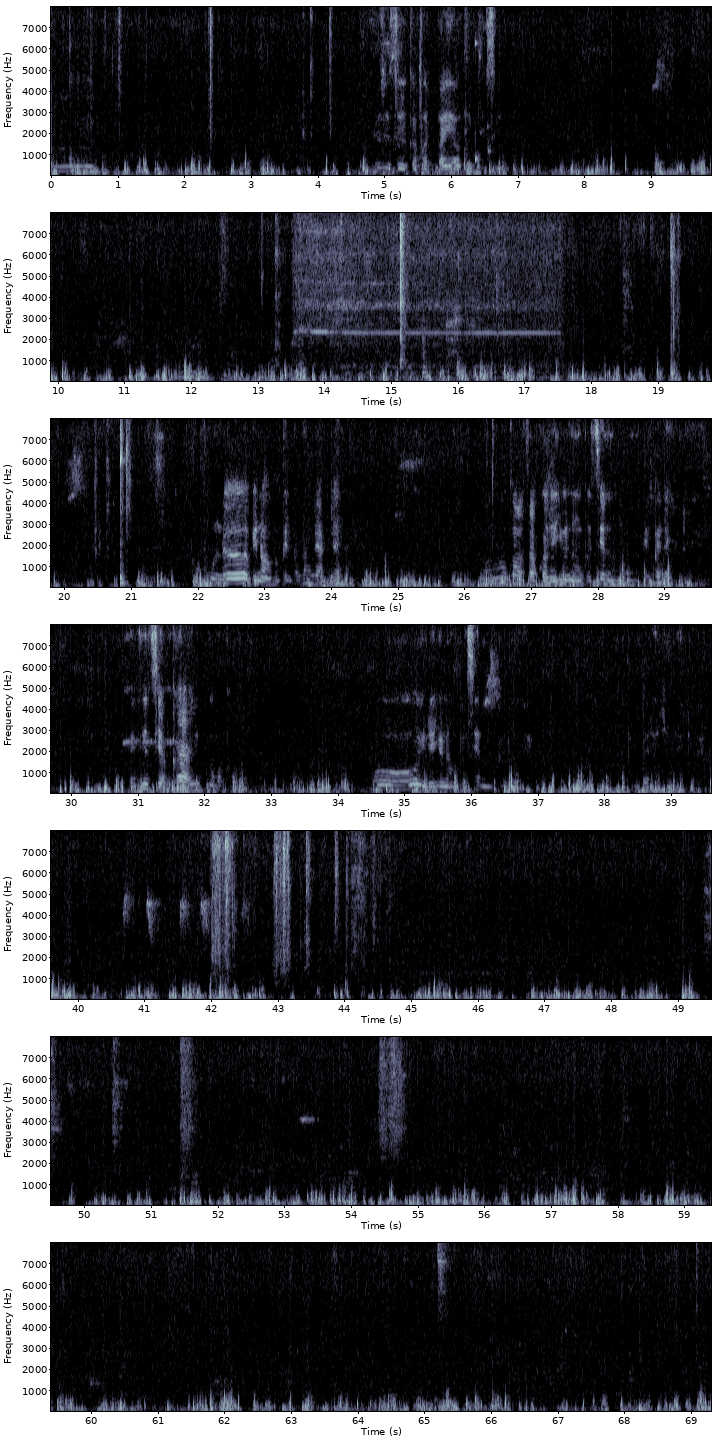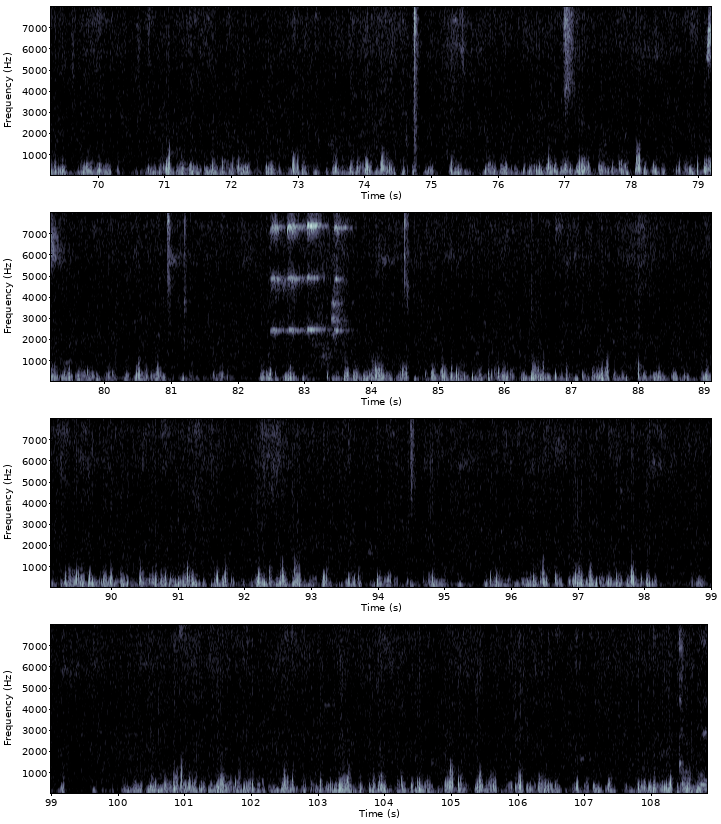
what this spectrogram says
อืมอยู่ซื่อๆก็ เบิดไปเอาทิ้งซื่อๆคุณเด้อพี่น้องมันเป็นกำลังแรงใจให้อ๋อโทรศัพท์ก็เหลืออยู่หนึ่งเปอร์เซ็นต์เป็นไปได้จั่งใดไปคือเสียบค่าอยู่คือบ่าโอ้ย เหลืออยู่หนึ่งเปอร์เซ็นต์เป็น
